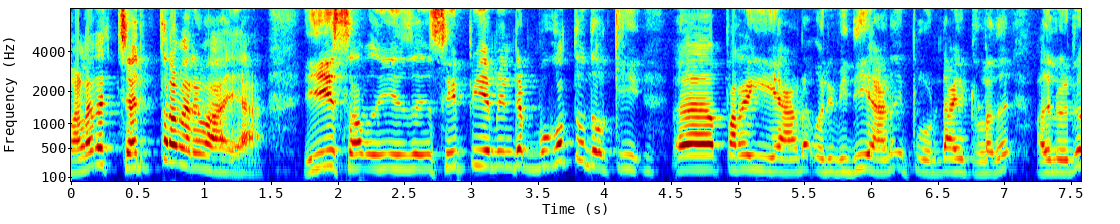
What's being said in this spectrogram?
വളരെ ചരിത്രപരമായ ഈ സി പി എമ്മിന്റെ മുഖത്ത് നോക്കി പറയുകയാണ് ഒരു വിധിയാണ് ഇപ്പോൾ ഉണ്ടായിട്ടുള്ളത്. അതിലൊരു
